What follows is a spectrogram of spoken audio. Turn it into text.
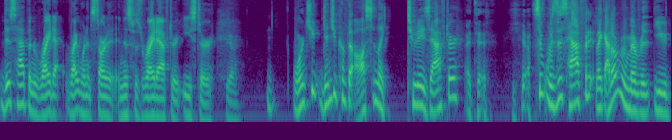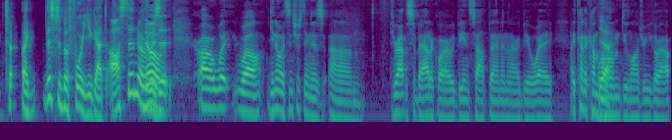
This happened right at, right when it started, and this was right after Easter. Yeah, weren't you didn't you come to austin like two days after I did. Yeah. so was this happening like i don't remember you t- like this is before you got to austin or no, was it Uh, what? Well, you know what's interesting is um, throughout the sabbatical, I would be in South Bend, and then I would be away. I'd kind of come Yeah. home, do laundry, go out,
